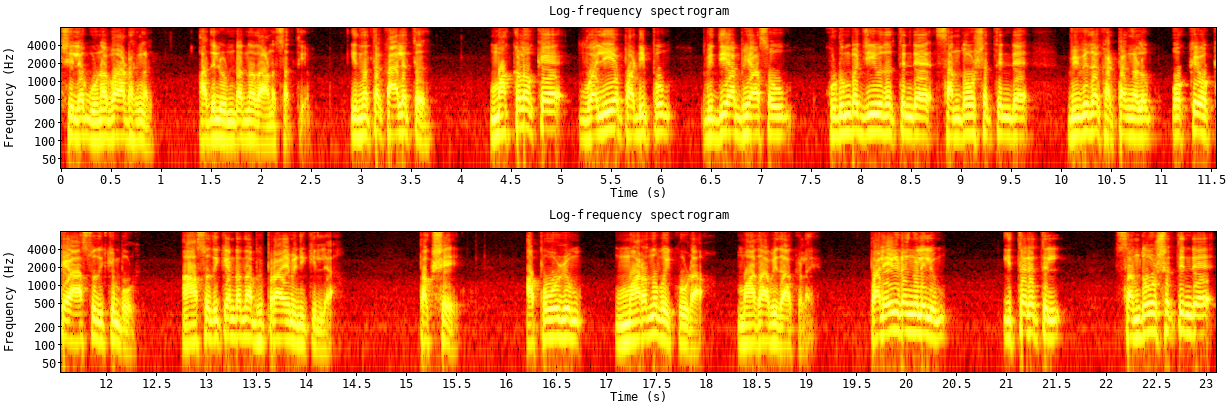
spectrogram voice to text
ചില ഗുണപാഠങ്ങൾ അതിലുണ്ടെന്നതാണ് സത്യം. ഇന്നത്തെ കാലത്ത് മക്കളൊക്കെ വലിയ പഠിപ്പും വിദ്യാഭ്യാസവും കുടുംബജീവിതത്തിന്റെ സന്തോഷത്തിന്റെ വിവിധ ഘട്ടങ്ങളും ഒക്കെ ഒക്കെ ആസ്വദിക്കുമ്പോൾ ആസ്വദിക്കേണ്ടെന്ന അഭിപ്രായം എനിക്കില്ല. പക്ഷേ അപ്പോഴും മറന്നുപോയിക്കൂടാ മാതാപിതാക്കളെ. പലയിടങ്ങളിലും ഇത്തരത്തിൽ സന്തോഷത്തിന്റെ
